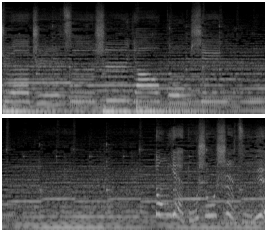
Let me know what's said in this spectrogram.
绝知此事要躬行。冬夜读书识子玉，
